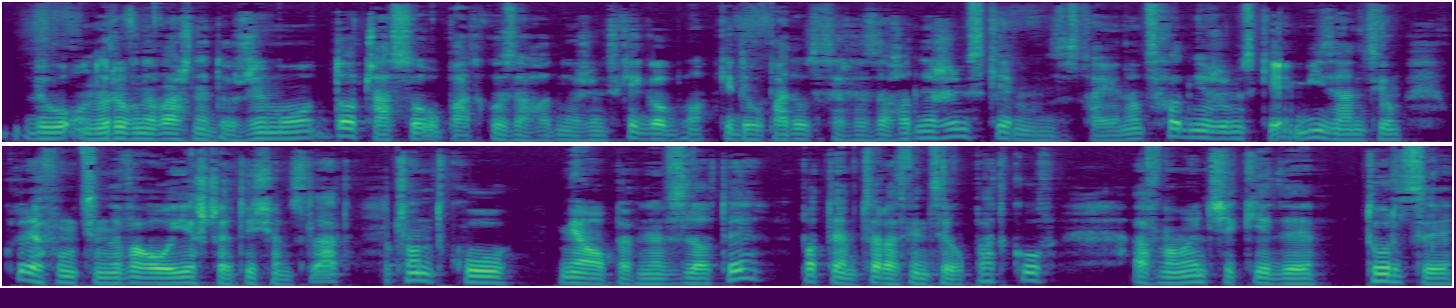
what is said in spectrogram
było on równoważny do Rzymu do czasu upadku zachodniorzymskiego, bo kiedy upadło Cesarstwo Zachodniorzymskie, zostaje nam wschodniorzymskie, Bizancjum, które funkcjonowało jeszcze tysiąc lat. W początku miało pewne wzloty, potem coraz więcej upadków, a w momencie, kiedy Turcy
